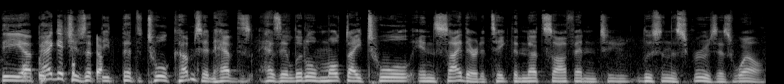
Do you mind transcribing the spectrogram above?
the uh, packages that the that the tool comes in have has a little multi tool inside there to take the nuts off and to loosen the screws as well.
